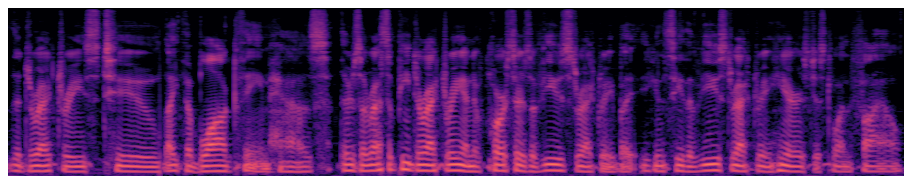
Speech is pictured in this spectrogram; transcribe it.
the directories to like the blog theme has. There's a recipe directory and of course there's a views directory, but you can see the views directory here is just one file.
